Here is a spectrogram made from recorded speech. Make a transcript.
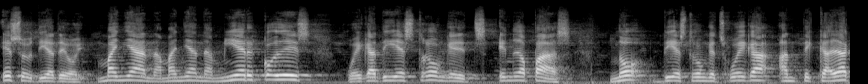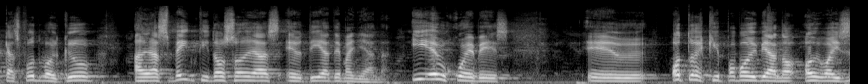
Eso el día de hoy. Mañana, mañana miércoles juega Die Strongets en La Paz. No, Die Strongets juega ante Caracas Fútbol Club a las 22 horas el día de mañana. Y el jueves, el otro equipo boliviano, Always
